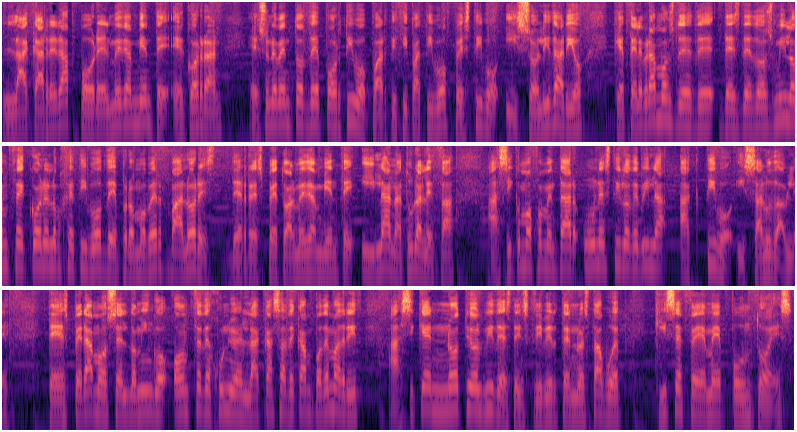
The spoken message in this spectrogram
La carrera por el medio ambiente EcoRun es un evento deportivo, participativo, festivo y solidario que celebramos desde, desde 2011 con el objetivo de promover valores de respeto al medio ambiente y la naturaleza, así como fomentar un estilo de vida activo y saludable. Te esperamos el domingo 11 de junio en la Casa de Campo de Madrid, así que no te olvides de inscribirte en nuestra web kissfm.es.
